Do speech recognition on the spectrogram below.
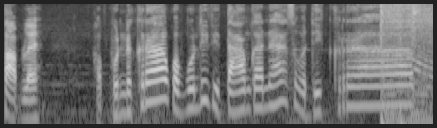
สับๆเลยขอบคุณนะครับ ขอบคุณที่ติดตามกันนะ สวัสดีครับ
